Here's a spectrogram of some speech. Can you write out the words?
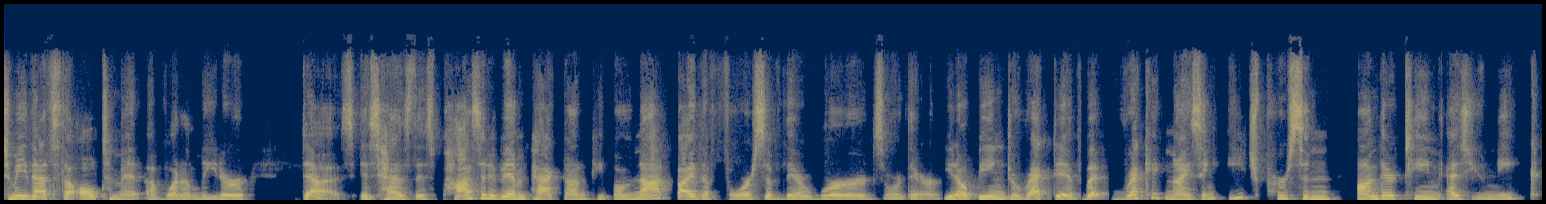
To me, that's the ultimate of what a leader does is has this positive impact on people not by the force of their words or their you know being directive but recognizing each person on their team as unique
